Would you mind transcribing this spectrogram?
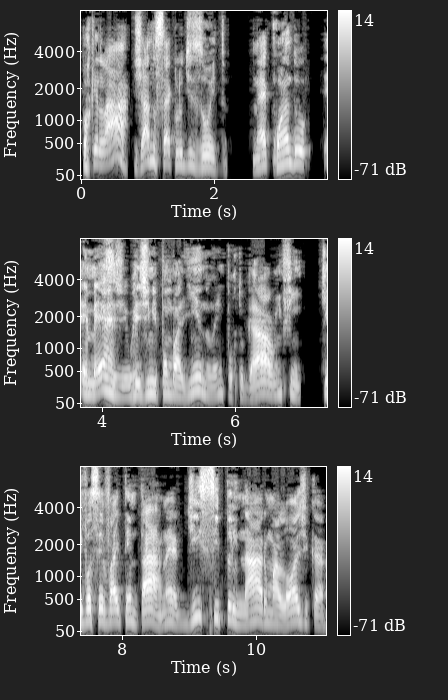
Porque lá, já no século XVIII, né, quando emerge o regime pombalino né, em Portugal, enfim, que você vai tentar né, disciplinar uma lógica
